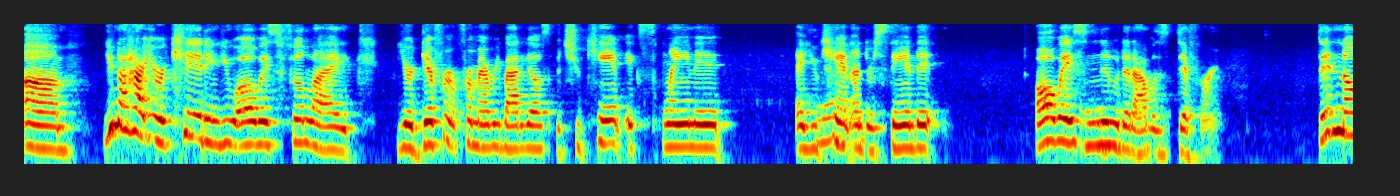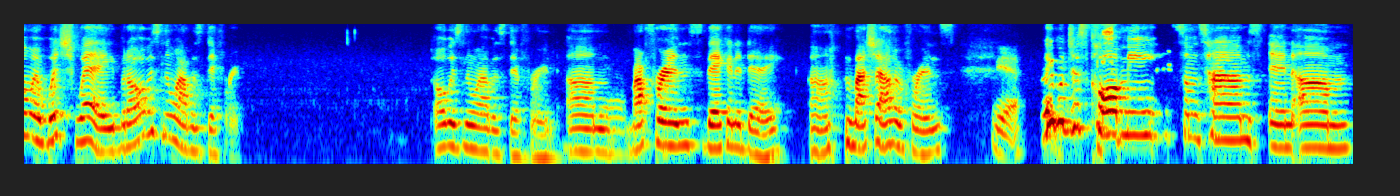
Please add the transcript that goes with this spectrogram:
um you know how you're a kid and you always feel like you're different from everybody else, but you can't explain it and you yeah. can't understand it. Always knew that I was different. Didn't know in which way, but always knew I was different. Always knew I was different. Um, yeah. my friends back in the day, uh, my childhood friends, yeah, they would just call me sometimes, and um,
